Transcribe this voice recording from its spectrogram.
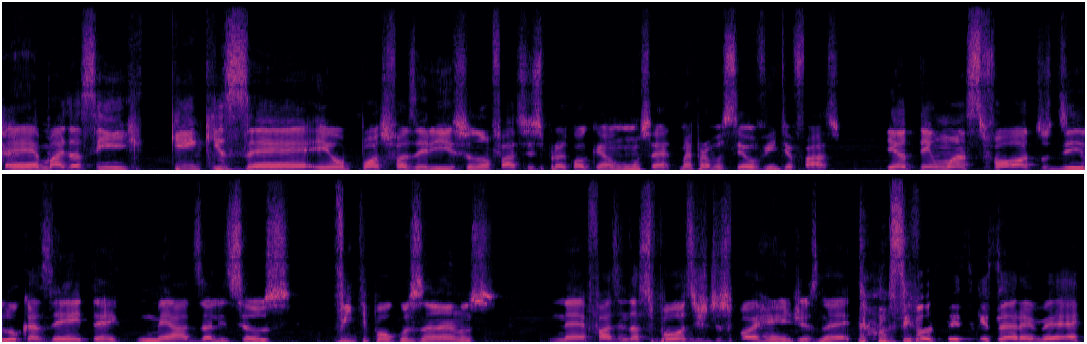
É, mas assim, quem quiser, eu posso fazer isso. Eu não faço isso pra qualquer um, certo? Mas pra você ouvinte, eu faço. Eu tenho umas fotos de Lucas Reiter, meados ali de seus 20 e poucos anos, né? Fazendo as poses dos Power Rangers, né? Então, se vocês quiserem ver,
